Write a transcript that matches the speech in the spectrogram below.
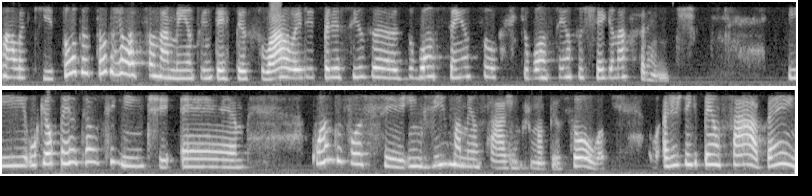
fala aqui. Todo, todo relacionamento interpessoal, ele precisa do bom senso, que o bom senso chegue na frente. E o que eu penso é o seguinte: é, quando você envia uma mensagem para uma pessoa, a gente tem que pensar bem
